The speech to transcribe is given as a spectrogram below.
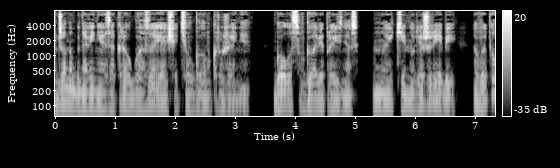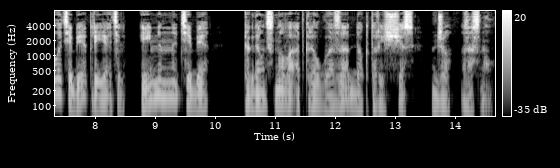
Джон мгновение закрыл глаза и ощутил головокружение. Голос в голове произнес «Мы кинули жребий. Выпало тебе, приятель. Именно тебе». Когда он снова открыл глаза, доктор исчез. Джо заснул.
